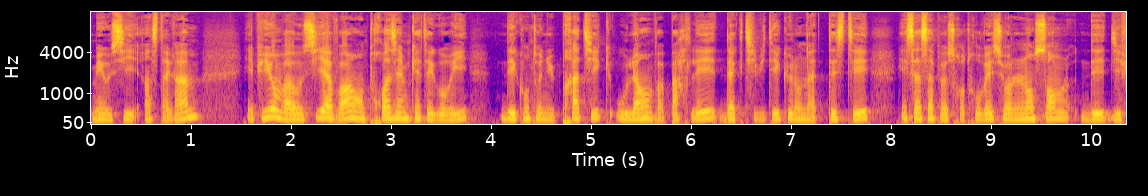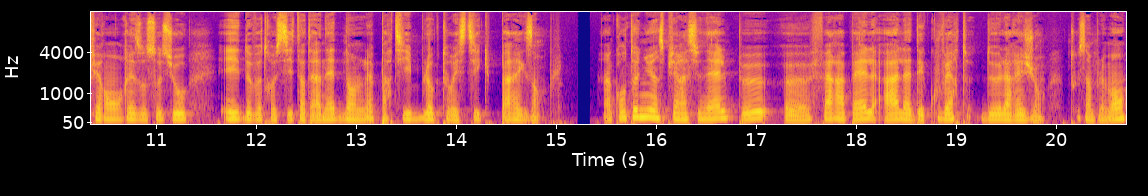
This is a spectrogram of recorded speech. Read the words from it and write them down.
mais aussi Instagram. Et puis on va aussi avoir en troisième catégorie des contenus pratiques où là on va parler d'activités que l'on a testées et ça, ça peut se retrouver sur l'ensemble des différents réseaux sociaux et de votre site internet dans la partie blog touristique par exemple. Un contenu inspirationnel peut euh, faire appel à la découverte de la région. Tout simplement,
